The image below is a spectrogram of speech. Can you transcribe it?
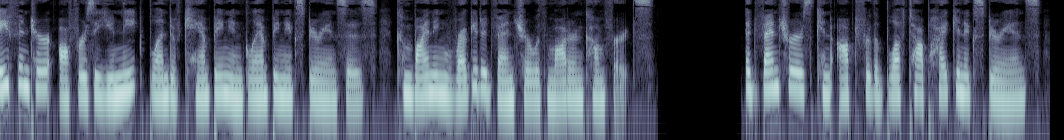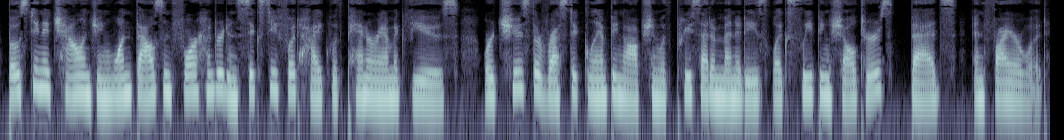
Aefintyr offers a unique blend of camping and glamping experiences, combining rugged adventure with modern comforts. Adventurers can opt for the Blufftop Hike-In experience, boasting a challenging 1,460-foot hike with panoramic views, or choose the rustic glamping option with preset amenities like sleeping shelters, beds, and firewood.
